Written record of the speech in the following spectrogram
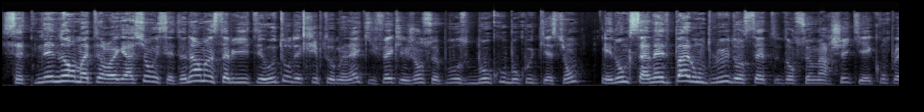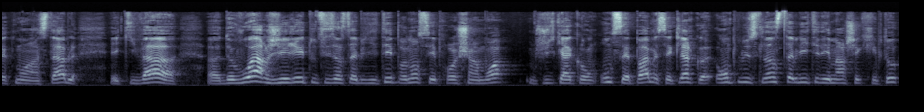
cette énorme interrogation et cette énorme instabilité autour des crypto-monnaies qui fait que les gens se posent beaucoup beaucoup de questions. Et donc ça n'aide pas non plus dans cette dans ce marché qui est complètement instable et qui va euh, devoir gérer toutes ces instabilités pendant ces prochains mois Jusqu'à quand On ne sait pas, mais c'est clair qu'en plus l'instabilité des marchés crypto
